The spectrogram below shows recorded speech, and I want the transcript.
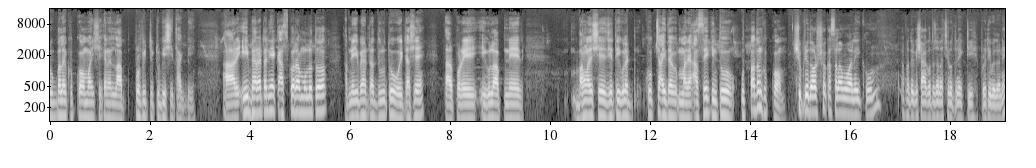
রোগবালাই খুব কম হয়, সেখানে লাভ প্রফিট একটু বেশি থাকবে আর এই ভেড়াটা নিয়ে কাজ করা মূলত, আপনি এই ভেড়াটা দ্রুত ওয়েট আসে। তারপরে এগুলো আপনার বাংলাদেশে যেহেতু এগুলো খুব চাহিদা মানে আছে, কিন্তু উৎপাদন খুব কম। সুপ্রিয় দর্শক, আসসালামু আলাইকুম। আপনাদেরকে স্বাগত জানাচ্ছি নতুন একটি প্রতিবেদনে।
